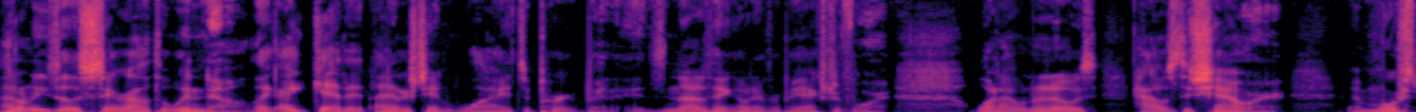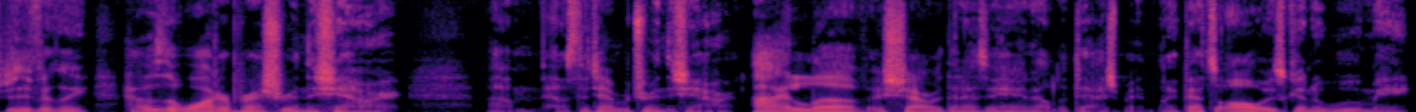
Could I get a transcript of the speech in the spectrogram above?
I don't need to stare out the window. Like, I get it. I understand why it's a perk, but it's not a thing I would ever pay extra for. What I want to know is how's the shower? And more specifically, how's the water pressure in the shower? Um, how's the temperature in the shower? I love a shower that has a handheld attachment. Like, that's always going to woo me.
